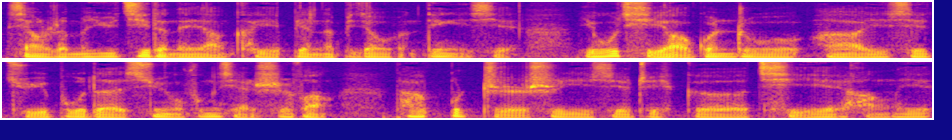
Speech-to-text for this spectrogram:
像人们预计的那样可以变得比较稳定一些？尤其要关注啊一些局部的信用风险释放，它不只是一些这个企业行业，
